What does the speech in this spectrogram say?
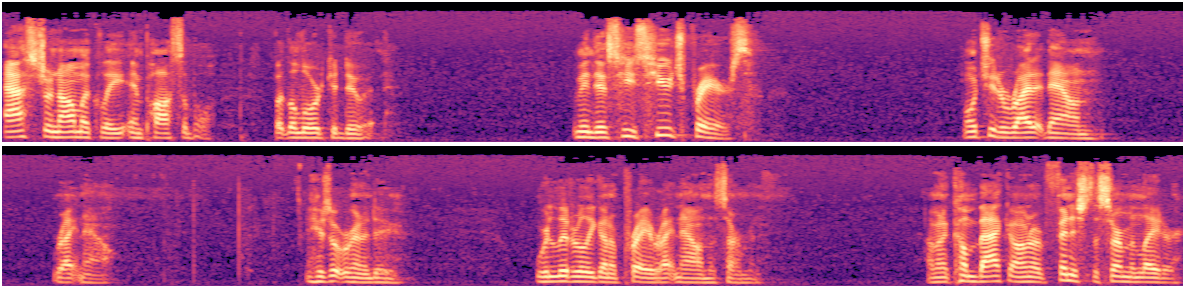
astronomically impossible, but the Lord could do it. I mean, there's these huge prayers. I want you to write it down right now. here's what we're going to do we're literally going to pray right now in the sermon. I'm going to come back. I'm going to finish the sermon later.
